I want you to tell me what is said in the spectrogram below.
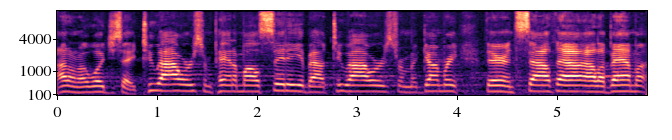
I don't know, what'd you say, two hours from Panama City, about two hours from Montgomery, there in South Alabama.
